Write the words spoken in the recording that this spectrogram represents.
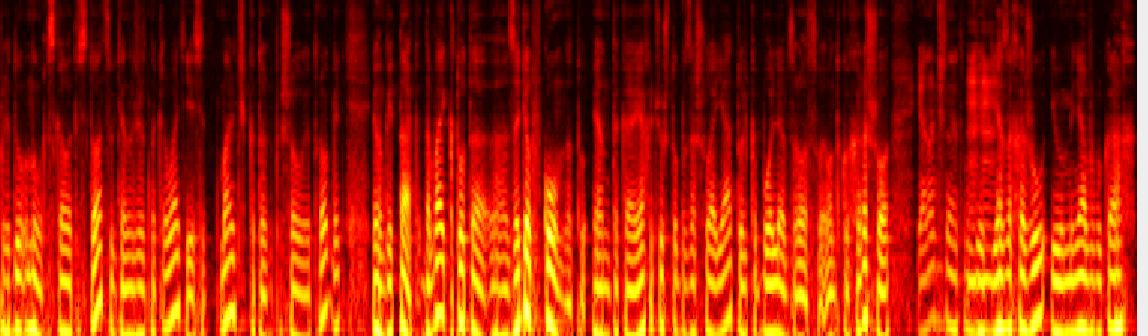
приду, ну, рассказал эту ситуацию, где она лежит на кровати, есть этот мальчик, который пришел ее трогать, и он говорит, так, давай кто-то э, зайдет в комнату, и она такая, я хочу, чтобы зашла я, только более взрослая. Он такой, хорошо, и она начинает ему mm-hmm. говорить, я захожу, и у меня в руках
